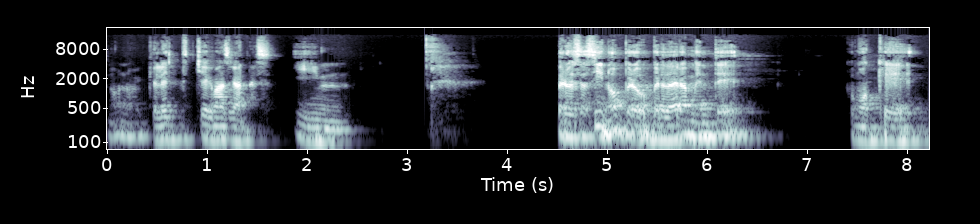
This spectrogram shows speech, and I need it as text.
¿no? ¿no? Que le eche más ganas. Y, pero es así, ¿no? Pero verdaderamente como que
